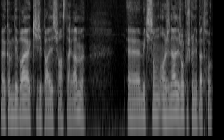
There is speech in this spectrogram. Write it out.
bah, comme des bras à qui j'ai parlé sur Instagram, mais qui sont en général des gens que je connais pas trop.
